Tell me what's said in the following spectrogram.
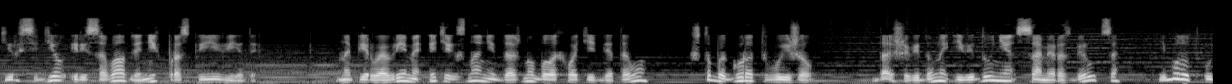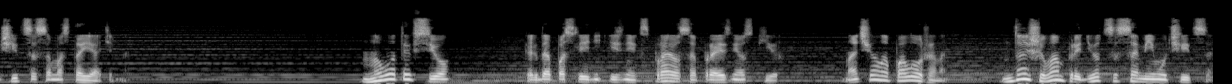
Кир сидел и рисовал для них простые веды – на первое время этих знаний должно было хватить для того, чтобы город выжил. Дальше ведуны и ведунья сами разберутся и будут учиться самостоятельно. Ну вот и все. Когда последний из них справился, произнес Кир. Начало положено. Дальше вам придется самим учиться.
